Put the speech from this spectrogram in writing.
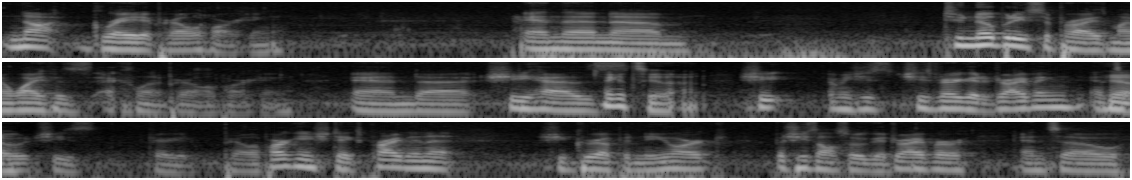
not great at parallel parking, and then, um, to nobody's surprise, my wife is excellent at parallel parking, and uh, she has. I can see that. She, I mean, she's she's very good at driving, and so she's very parallel parking. She takes pride in it. She grew up in New York, but she's also a good driver, and so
